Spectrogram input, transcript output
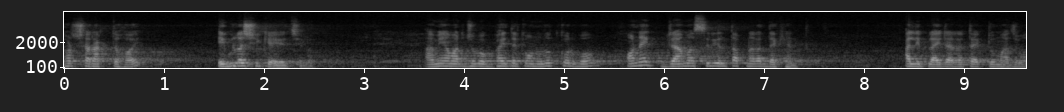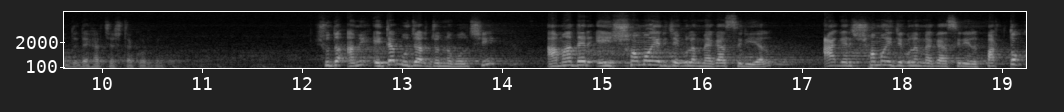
ভরসা রাখতে হয় এগুলো শিখিয়েছিল। আমি আমার যুবক ভাইদেরকে অনুরোধ করব, অনেক ড্রামা সিরিয়াল তো আপনারা দেখেন। আলিপ লাইটারটা একটু মাঝে মধ্যে দেখার চেষ্টা করবেন। শুধু আমি এটা বোঝার জন্য বলছি, আমাদের এই সময়ের যেগুলো মেগা সিরিয়াল আগের সময় যেগুলো মেগা সিরিয়াল পার্থক্য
